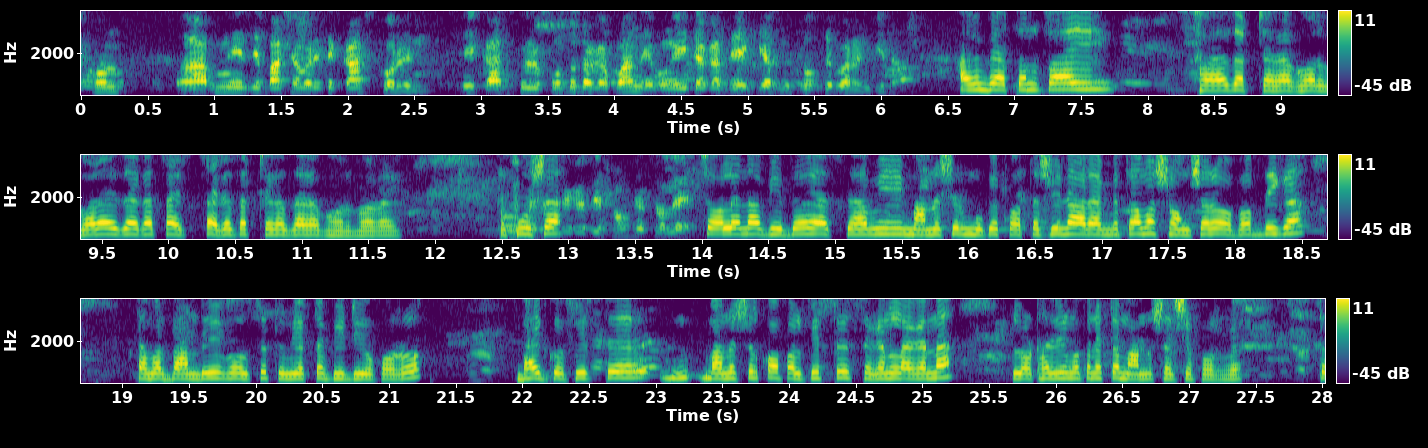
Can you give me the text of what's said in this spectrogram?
এখন আপনি যে বাসাবাড়িতে কাজ করেন এই কাজ করে কত টাকা পান এবং এই টাকা দিয়ে কি আপনি চলতে পারেন কিনা? আমি বেতন পাই ছয় হাজার টাকা ঘর ভাড়ায় জায়গা চার চার হাজার টাকা জায়গা ঘর ভাড়ায়। তো পোষা চলে? না বিধয় আজকে আমি মানুষের মুখে কথা শুনে আর আমি তো আমার সংসারের অভাব দিঘা তো আমার বান্ধবী বলছে তুমি একটা ভিডিও করো। ভাগ্য ফিরতে মানুষের কপাল ফিরতে সেকেন্ড লাগে না লটারির মতন একটা মানুষ এসে পড়বে। তো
